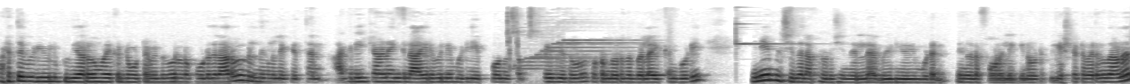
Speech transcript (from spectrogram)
അടുത്ത വീഡിയോയിൽ പുതിയ അറിവുമായി കണ്ടുമുട്ടാം. ഇതുപോലുള്ള കൂടുതൽ അറിവുകൾ നിങ്ങളിലേക്ക് എത്താൻ ആഗ്രഹിക്കുകയാണെങ്കിൽ ആയിരവല്യം വീഡിയോ ഇപ്പോൾ ഒന്ന് സബ്സ്ക്രൈബ് ചെയ്തോളൂ. തുടർന്ന് വരുന്ന ബെലൈക്കൺ കൂടി ഇനേബിൾ ചെയ്താൽ അപ്ലോഡ് ചെയ്യുന്ന എല്ലാ വീഡിയോയും ഉടൻ നിങ്ങളുടെ ഫോണിലേക്ക് നോട്ടിഫിക്കേഷൻ ആയിട്ട് വരുന്നതാണ്.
